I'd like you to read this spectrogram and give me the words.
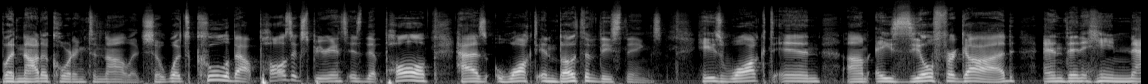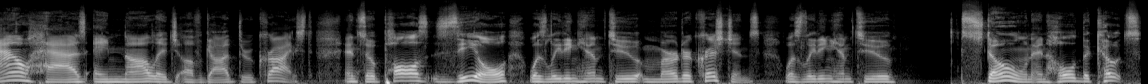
but not according to knowledge. So, what's cool about Paul's experience is that Paul has walked in both of these things. He's walked in um, a zeal for God, and then he now has a knowledge of God through Christ. And so, Paul's zeal was leading him to murder Christians, was leading him to stone and hold the coats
